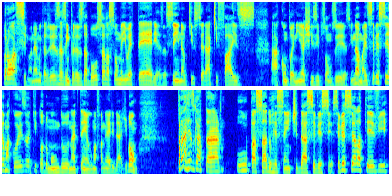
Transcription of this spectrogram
próxima, né? Muitas vezes as empresas da bolsa elas são meio etéreas, assim, né? O que será que faz a companhia XYZ? Assim, não, mas CVC é uma coisa que todo mundo, né, tem alguma familiaridade. Bom, para resgatar o passado recente da CVC, CVC ela teve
